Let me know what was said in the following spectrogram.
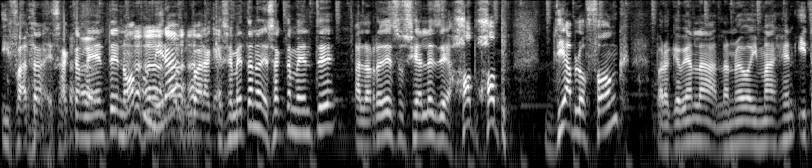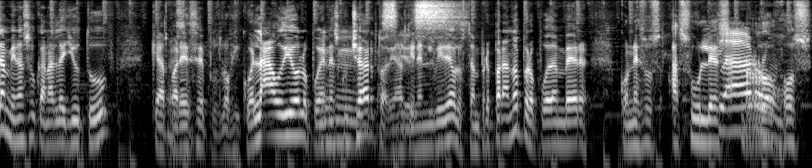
Y falta, exactamente. No, pues mira, para que se metan exactamente a las redes sociales de Hop Hop Diablo Funk, para que vean la, la nueva imagen. Y también a su canal de YouTube, que aparece, pues lógico, el audio, lo pueden escuchar. Todavía no tienen el video, lo están preparando, pero pueden ver con esos azules, Claro. rojos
